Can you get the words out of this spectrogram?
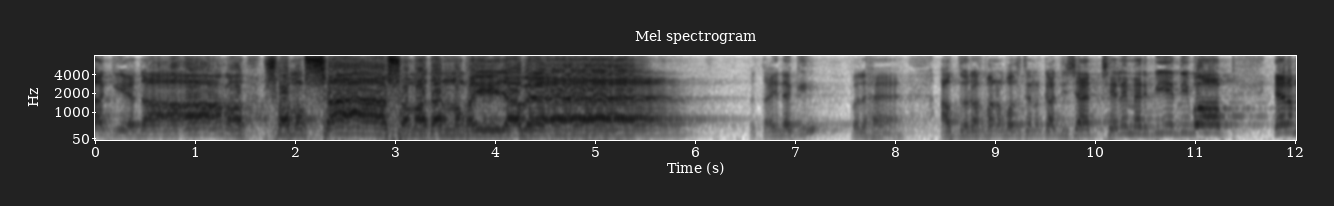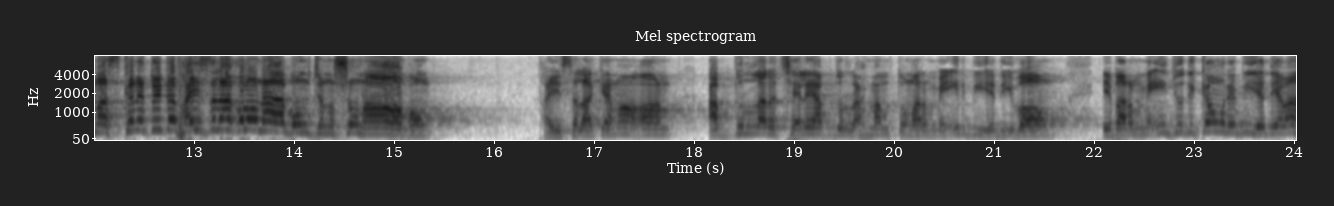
লাগিয়ে দাও, সমস্যা সমাধান হয়ে যাবে। তাই নাকি? বলে হ্যাঁ। আব্দুর রহমান বলছেন, কাজী সাহেব, ছেলে মেয়ের বিয়ে দিব। এর মাঝখানে তো এটা ফাইসলা করো না বলছেন শোনো ফাইসলা কেমন? আবদুল্লাহর ছেলে আব্দুর রহমান তোমার মেয়ের বিয়ে দিব। এবার মেয়ে যদি কাউরে বিয়ে দেওয়া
